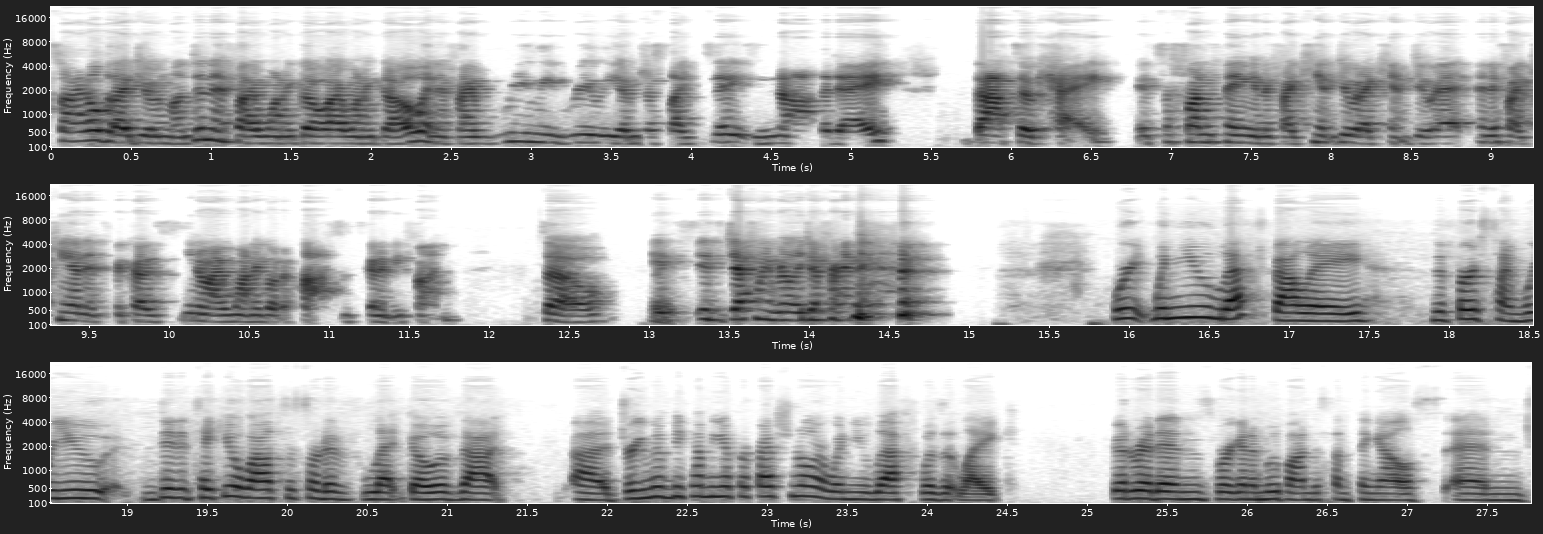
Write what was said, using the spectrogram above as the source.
style that I do in London. If I want to go, I want to go. And if I really, really am just like, today is not the day, that's okay. It's a fun thing. And if I can't do it, I can't do it. And if I can, it's because, you know, I want to go to class. It's going to be fun. So it's, it's definitely really different. Were, when you left ballet the first time, were you, did it take you a while to sort of let go of that uh, dream of becoming a professional, or when you left, was it like, good riddance, we're going to move on to something else and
